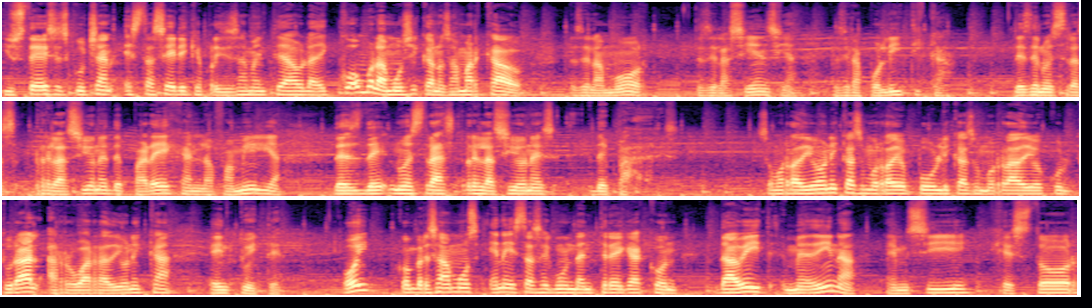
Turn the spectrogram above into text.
y ustedes escuchan esta serie que precisamente habla de cómo la música nos ha marcado desde el amor, desde la ciencia, desde la política, desde nuestras relaciones de pareja, en la familia, desde nuestras relaciones de padres. Somos Radiónica, somos Radio Pública, somos Radio Cultural, arroba Radiónica en Twitter. Hoy conversamos en esta segunda entrega con David Medina, MC, gestor,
